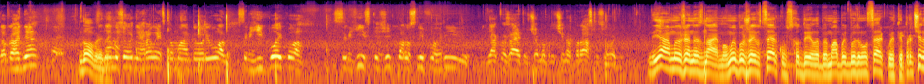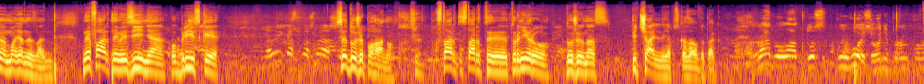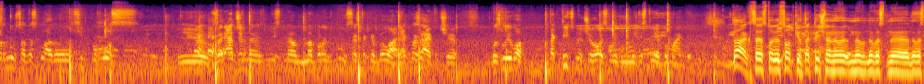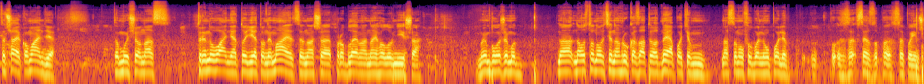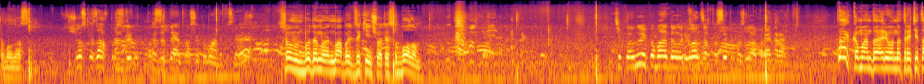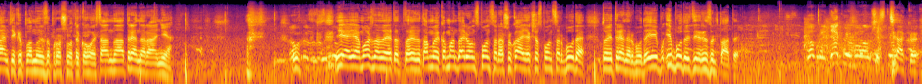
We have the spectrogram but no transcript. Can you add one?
Доброго дня. Добре. З нами сьогодні гравець команди Оріон Сергій Бойко. Сергій, скажіть пару слів у грі. Як вважаєте, в чому причина поразки сьогодні? Я ми вже не знаємо. Ми б вже в церкву б сходили би, мабуть, будемо в церкву йти. Причина, я не знаю. Не фарт, не везіння, обрізки. Все дуже погано. Старт, старт е, турніру дуже у нас печальний, я б сказав би так. Гра була досить бойовою. Сьогодні повернувся до складу Олексій Порос. І зарядженість на, на боротьбу все ж таки була. Як вважаєте, чи можливо тактично чогось не, дістає команді? Так, це 100% тактично не, не, не, не, вистачає команді, тому що в нас тренування то є, то немає. Це наша проблема найголовніша. Ми можемо на, на установці на гру казати одне, а потім на самому футбольному полі все, все по-іншому у нас. Що сказав президент, президент вашої команди після гри? Що ми будемо, мабуть, закінчувати з футболом? Чи планує команда Оріон запросити, можливо, тренера? Так, команда Оріон на третій тайм тільки планує запрошувати когось, а на тренера ні. Добре, зрозуміло. Ні, ні, можна на этот, е, Там команда Оріон спонсора шукає. Якщо спонсор буде, то і тренер буде. І, і будуть ці результати. Добре, дякуємо вам. Дякую.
